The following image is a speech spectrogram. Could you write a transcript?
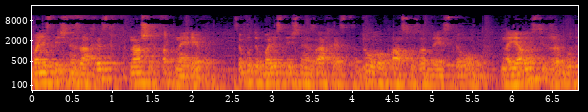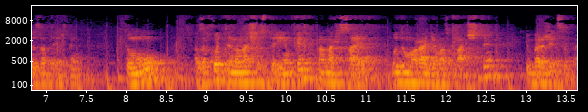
балістичний захист наших партнерів. Це буде балістичний захист другого класу за ДСТУ. В наявності вже буде за тиждень. Тому заходьте на наші сторінки, на наш сайт. Будемо раді вас бачити і бережіть себе.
